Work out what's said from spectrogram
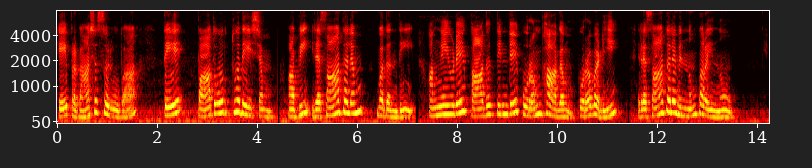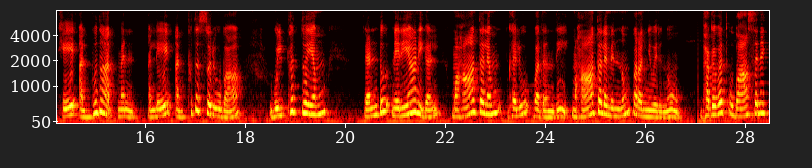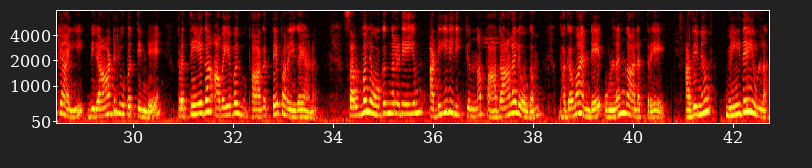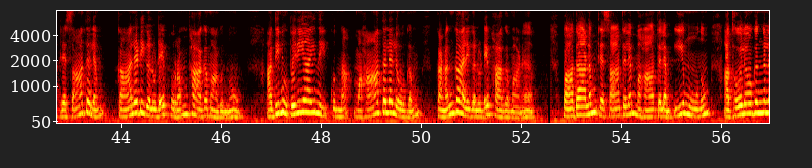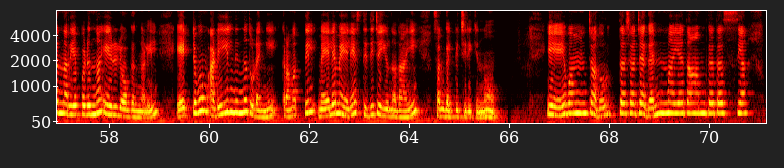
ഹേ പ്രകാശസ്വരൂപ തേ പാദോർധ്വദേശം അഭിരസാതലം വദന്തി അങ്ങയുടെ പാദത്തിന്റെ പുറംഭാഗം പുറവടി രസാതലമെന്നും പറയുന്നു. ഹേ അത്ഭുതാത്മൻ അല്ലേ? അത്ഭുതസ്വരൂപ ഗുൽഭദ്വയം രണ്ടു നെര്യാണികൾ മഹാതലം ഖലു വദന്തി മഹാതലമെന്നും പറഞ്ഞു വരുന്നു. ഭഗവത് ഉപാസനയ്ക്കായി വിരാട് രൂപത്തിന്റെ പ്രത്യേക അവയവ വിഭാഗത്തെ പറയുകയാണ്. സർവലോകങ്ങളുടെയും അടിയിലിരിക്കുന്ന പാതാളലോകം ഭഗവാന്റെ ഉള്ളൻകാലത്രേ. അതിനു മീതെയുള്ള രസാതലം കാലടികളുടെ പുറംഭാഗമാകുന്നു. അതിനുപരിയായി നിൽക്കുന്ന മഹാതല ലോകം കണങ്കാലുകളുടെ ഭാഗമാണ്. പാതാളം രസാതലം മഹാതലം ഈ മൂന്നും അധോലോകങ്ങൾ എന്നറിയപ്പെടുന്ന ഏഴു ലോകങ്ങളിൽ ഏറ്റവും അടിയിൽ നിന്ന് തുടങ്ങി ക്രമത്തിൽ മേലെ മേലെ സ്ഥിതി ചെയ്യുന്നതായി സങ്കല്പിച്ചിരിക്കുന്നു ഏവം ചതുർദശ ജഗന്മയതാം ഗതസ്യ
